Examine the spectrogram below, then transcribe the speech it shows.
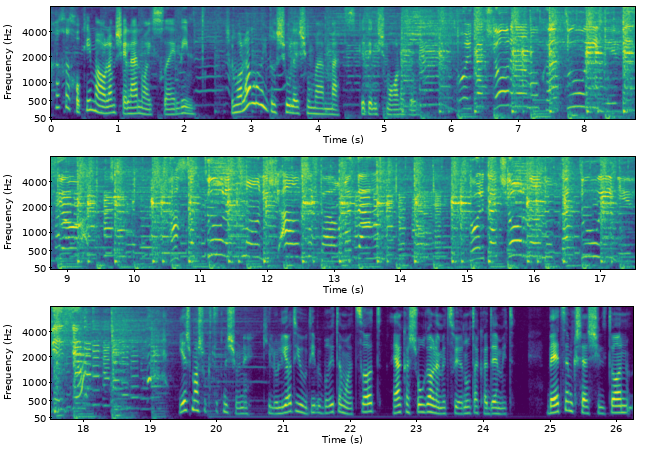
כך רחוקים מהעולם שלנו, הישראלים, שמעולם לא נדרשו לאיזשהו מאמץ כדי לשמור על הזהות. יש משהו קצת משונה. כאילו, להיות יהודי בברית המועצות היה קשור גם למצוינות אקדמית. בעצם כשהשלטון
